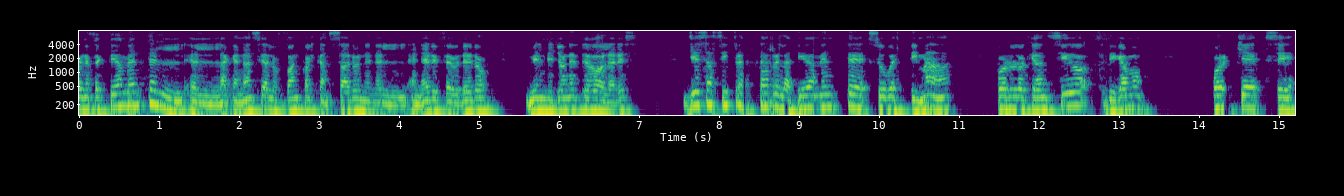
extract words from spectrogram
bueno, efectivamente la ganancia de los bancos alcanzaron en el enero y febrero mil millones de dólares y esa cifra está relativamente subestimada por lo que han sido, digamos, porque se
